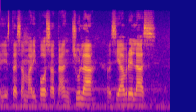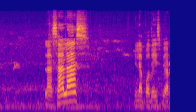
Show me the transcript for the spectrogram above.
Ahí está esa mariposa tan chula. A ver si abre las, las alas y la podéis ver.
